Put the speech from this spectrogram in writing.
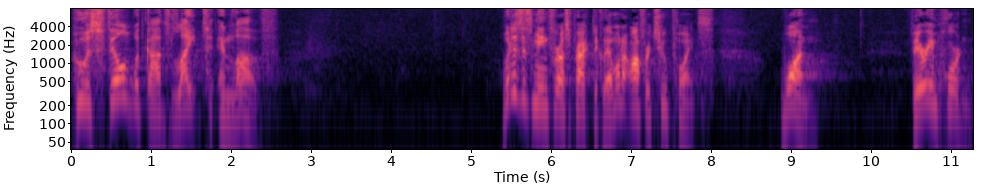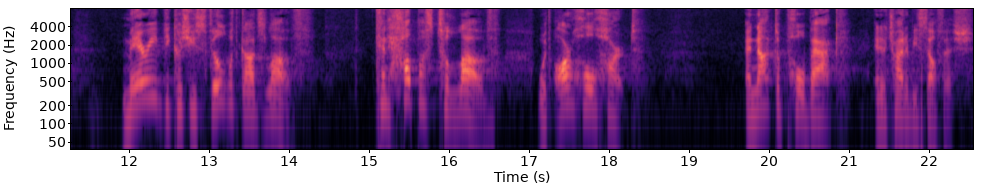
who is filled with God's light and love. What does this mean for us practically? I want to offer two points. One, very important Mary, because she's filled with God's love, can help us to love with our whole heart and not to pull back and to try to be selfish.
